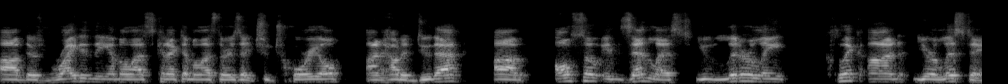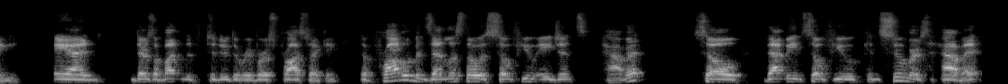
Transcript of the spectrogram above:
Um, there's right in the MLS, Connect MLS, there is a tutorial on how to do that. Um, also in ZenList, you literally click on your listing and there's a button to do the reverse prospecting. The problem in Zenlist though is so few agents have it. So that means so few consumers have it.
